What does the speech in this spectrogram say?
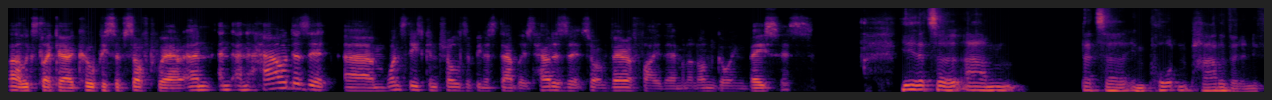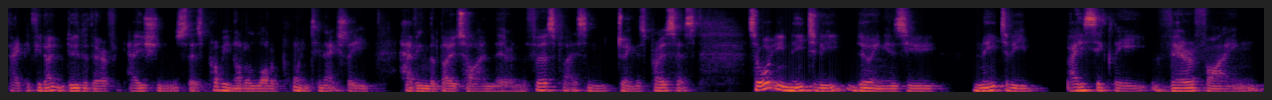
Wow, looks like a cool piece of software. And and and how does it um, once these controls have been established? How does it sort of verify them on an ongoing basis? Yeah, that's a um, that's an important part of it. And in fact, if you don't do the verifications, there's probably not a lot of point in actually having the bow tie in there in the first place and doing this process. So what you need to be doing is you need to be basically verifying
